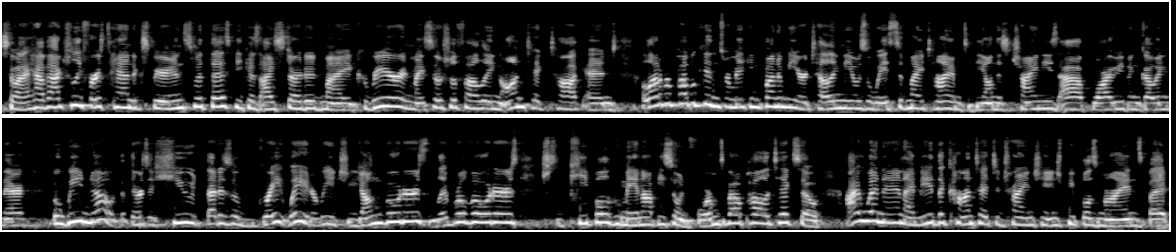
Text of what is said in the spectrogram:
So I have actually firsthand experience with this because I started my career and my social following on TikTok, and a lot of Republicans were making fun of me or telling me it was a waste of my time to be on this Chinese app. Why are you even going there? But we know that there's a huge, that is a great way to reach young voters, liberal voters, people who may not be so informed about politics. So I went in, I made the content to try and change people's minds, but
